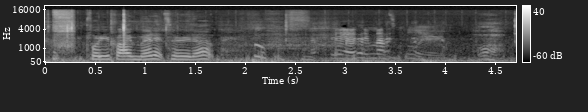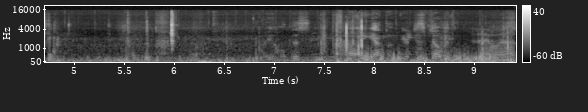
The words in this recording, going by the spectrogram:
45 minutes, hurry it up. Hey, I think that's cooler. Oh. Wait, hold this. Oh, you got the. You're just filming. I will.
